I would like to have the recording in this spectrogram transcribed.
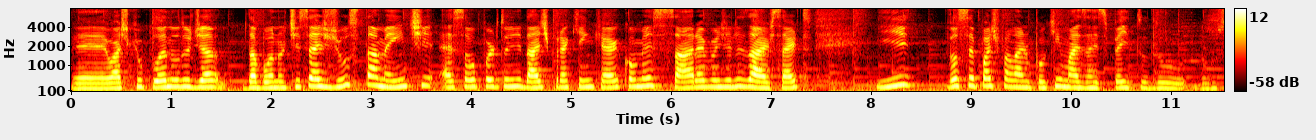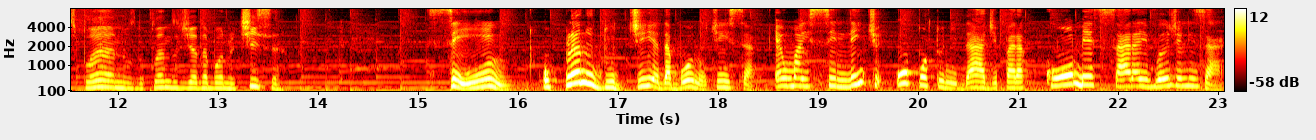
é, eu acho que o plano do Dia da Boa Notícia é justamente essa oportunidade para quem quer começar a evangelizar, certo? E você pode falar um pouquinho mais a respeito do, dos planos, do plano do Dia da Boa Notícia? Sim, o plano do Dia da Boa Notícia é uma excelente oportunidade para começar a evangelizar.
